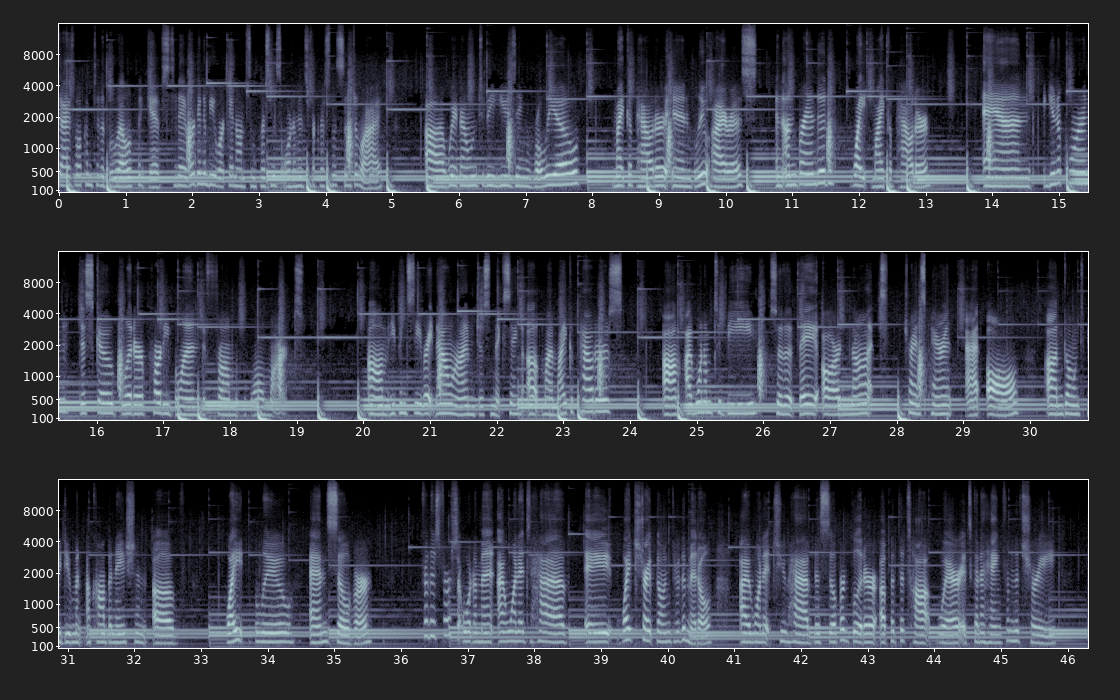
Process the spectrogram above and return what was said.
guys, welcome to the Blue Elephant Gifts. Today we're going to be working on some Christmas ornaments for Christmas in July. Uh, we're going to be using Rolio mica powder in Blue Iris, an unbranded white mica powder, and Unicorn Disco Glitter Party Blend from Walmart. Um, you can see right now I'm just mixing up my mica powders. Um, I want them to be so that they are not transparent at all. I'm going to be doing a combination of white, blue, and silver. For this first ornament, I wanted to have a white stripe going through the middle. I wanted to have the silver glitter up at the top where it's going to hang from the tree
